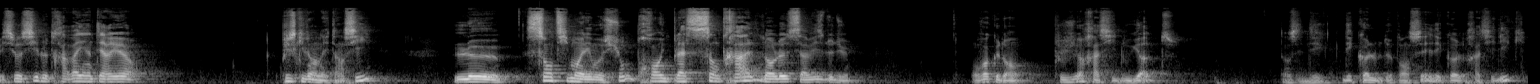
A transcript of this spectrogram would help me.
mais c'est aussi le travail intérieur. Puisqu'il en est ainsi, le sentiment et l'émotion prend une place centrale dans le service de Dieu. On voit que dans plusieurs chassidouyot, dans des écoles de pensée, des écoles chassidiques,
